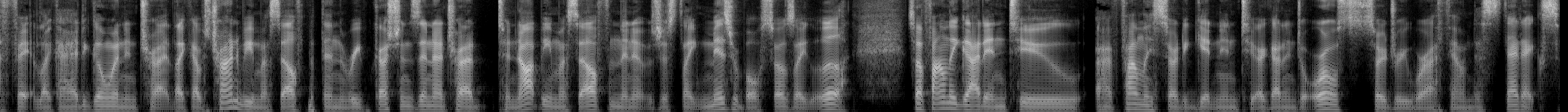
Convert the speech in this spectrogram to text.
fa- like I had to go in and try. Like I was trying to be myself, but then the repercussions. Then I tried to not be myself, and then it was just like miserable. So I was like, ugh. So I finally got into. I finally started getting into. I got into oral surgery where I found aesthetics,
